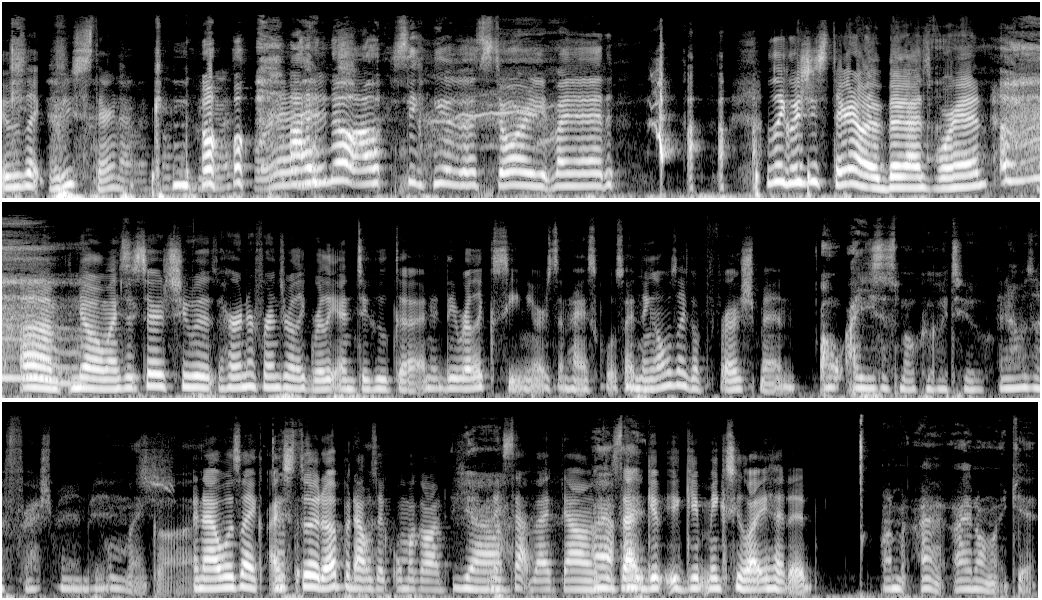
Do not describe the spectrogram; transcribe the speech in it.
It was like, what are you staring at? My big ass I don't know. I was thinking of that story in my head. I was like, was she staring at my big ass forehead? Um, no, my sister, she was, her and her friends were like really into hookah, and they were like seniors in high school. So I think I was like a freshman, Oh, I used to smoke hookah too. and I was a freshman. Bitch. Oh my God. And I was like, I stood up, and I was like, oh my god. Yeah. And I sat back down I- because I- that give, it get, makes you lightheaded. I'm, I I don't like it.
